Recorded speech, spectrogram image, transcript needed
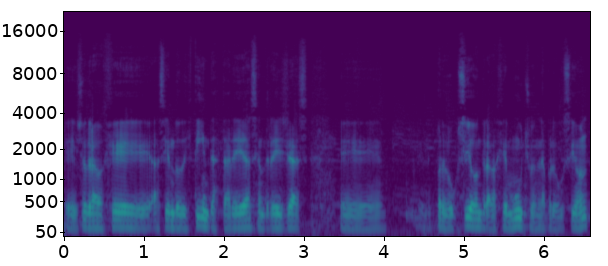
eh, yo trabajé haciendo distintas tareas, entre ellas eh, producción, trabajé mucho en la producción.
